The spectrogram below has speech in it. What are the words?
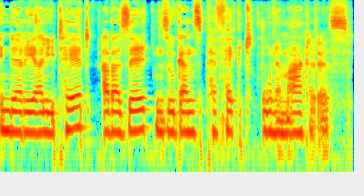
in der Realität aber selten so ganz perfekt ohne Makel ist.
